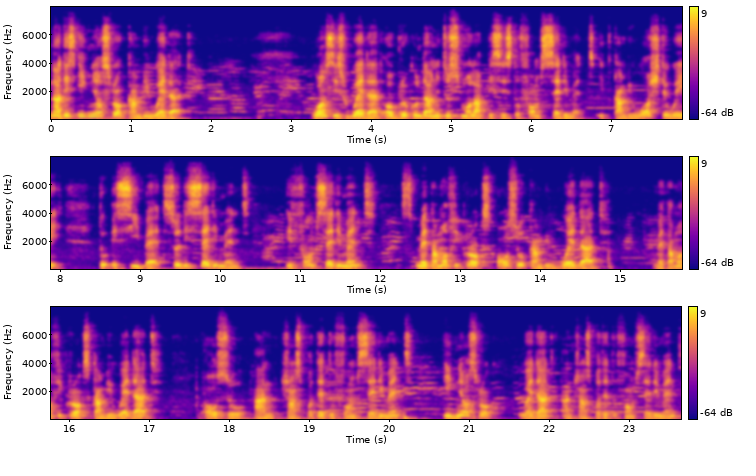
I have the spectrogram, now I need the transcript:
now this igneous rock can be weathered once it's weathered or broken down into smaller pieces to form sediment, it can be washed away to a seabed. So this sediment, it forms sediment. Metamorphic rocks also can be weathered. Metamorphic rocks can be weathered also and transported to form sediment. Igneous rock weathered and transported to form sediment.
